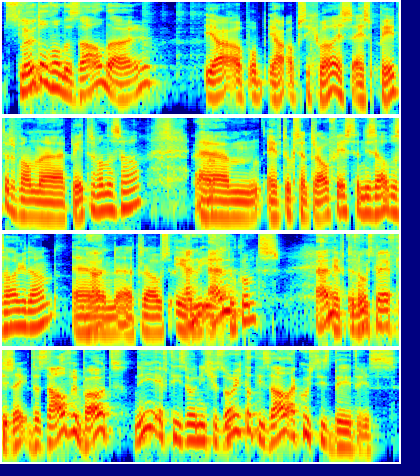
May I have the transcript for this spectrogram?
sleutel van de zaal daar, hè? Ja, op, op, ja, op zich wel. Hij is, hij is Peter, van, uh, Peter van de Zaal. Ja. Um, hij heeft ook zijn trouwfeest in diezelfde zaal gedaan. En ja. uh, trouwens, eer wie eer toekomt... En heeft volgens mij heeft hij de zaal verbouwd. Nee? Heeft hij zo niet gezorgd dat die zaal akoestisch beter is?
